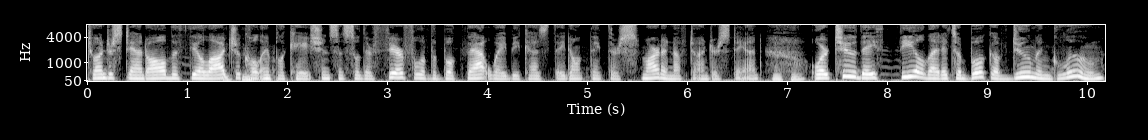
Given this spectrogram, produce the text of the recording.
to understand all the theological mm-hmm. implications, and so they're fearful of the book that way because they don't think they're smart enough to understand. Mm-hmm. Or two, they feel that it's a book of doom and gloom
